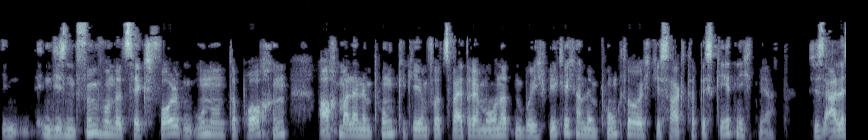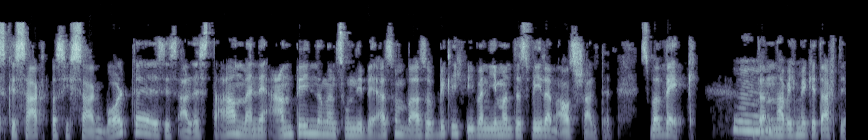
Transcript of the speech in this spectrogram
in, in diesen 506 Folgen ununterbrochen auch mal einen Punkt gegeben vor zwei, drei Monaten, wo ich wirklich an dem Punkt wo ich gesagt habe, es geht nicht mehr. Es ist alles gesagt, was ich sagen wollte, es ist alles da und meine Anbindung ans Universum war so wirklich, wie wenn jemand das WLAN ausschaltet. Es war weg. Mhm. Dann habe ich mir gedacht,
